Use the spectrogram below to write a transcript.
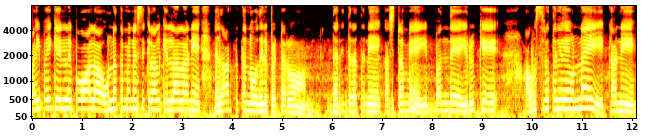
పై పైకి వెళ్ళిపోవాలా ఉన్నతమైన శిఖరాలకు వెళ్ళాలని యథార్థతను వదిలిపెట్టరు. దరిద్రతనే కష్టమే ఇబ్బందే ఇరుకే అవసరతలే ఉన్నాయి. కానీ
